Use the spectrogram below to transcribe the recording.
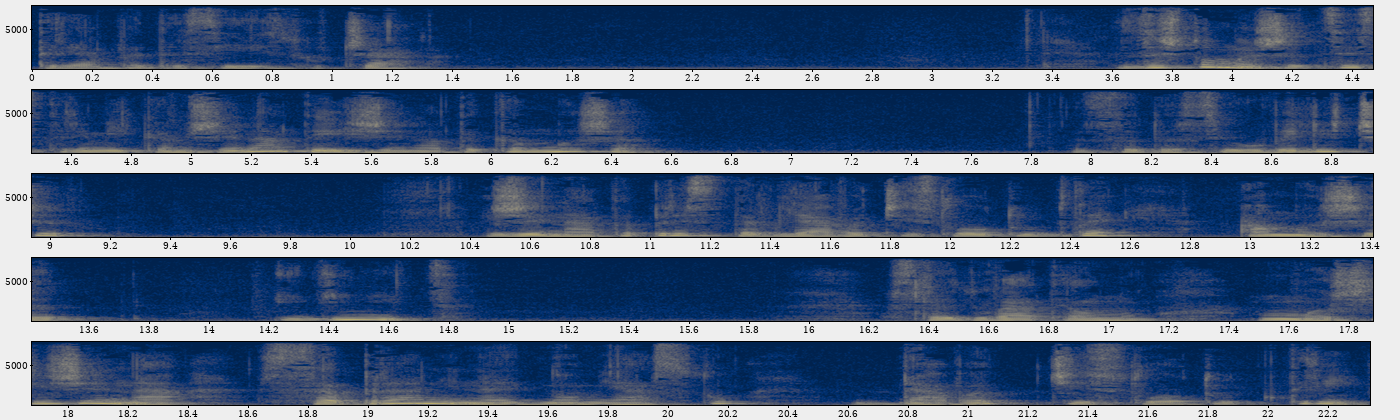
трябва да се изучава. Защо мъжът се стреми към жената и жената към мъжа? За да се увеличат. Жената представлява числото 2, а мъжът – единица. Следователно, мъж и жена, събрани на едно място, дават числото 3.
